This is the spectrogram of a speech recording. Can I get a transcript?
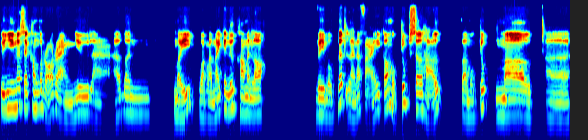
Tuy nhiên nó sẽ không có rõ ràng như là ở bên Mỹ hoặc là mấy cái nước common law vì mục đích là nó phải có một chút sơ hở và một chút mờ uh,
